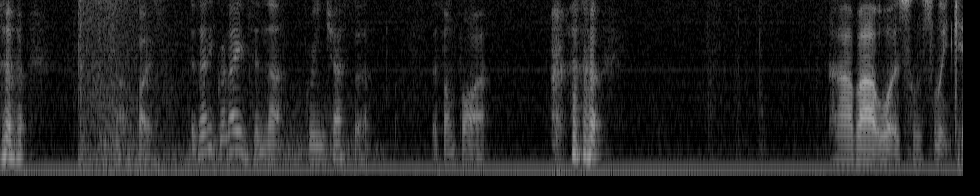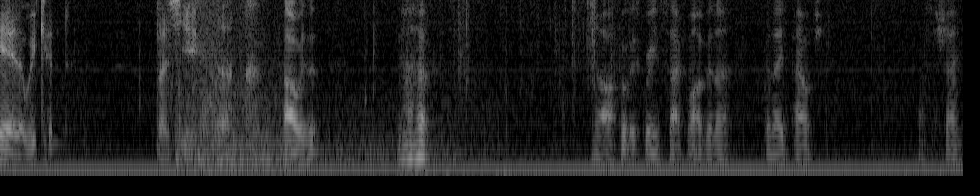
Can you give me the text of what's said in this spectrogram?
whoa. That's close. Is there any grenades in that green chest there? That's on fire. How about what is something here that we can? That's you. Oh, is it? no, I thought this green sack might have been a grenade pouch. That's a shame.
